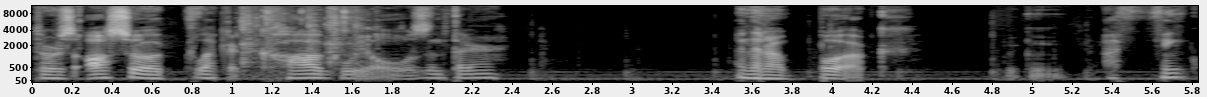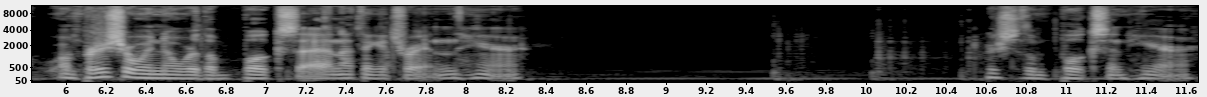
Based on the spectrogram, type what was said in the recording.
There was also a, like a cogwheel, wasn't there? And then a book. Can, I think I'm pretty sure we know where the book's at, and I think it's right in here. Pretty sure the book's in here.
